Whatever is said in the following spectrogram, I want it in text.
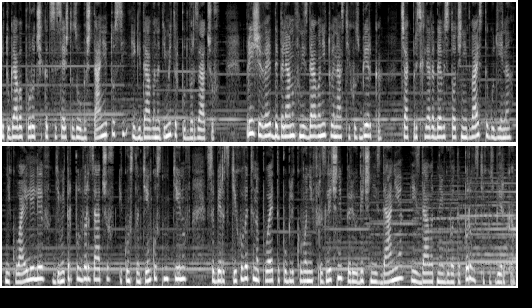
и тогава поручикът се сеща за обещанието си и ги дава на Димитър Подвързачов. При живе Дебелянов не издава нито една стихосбирка – Чак през 1920 година Николай Лилиев, Димитър Подвързачов и Константин Константинов събират стиховете на поета, публикувани в различни периодични издания и издават неговата първа стихосбирка.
